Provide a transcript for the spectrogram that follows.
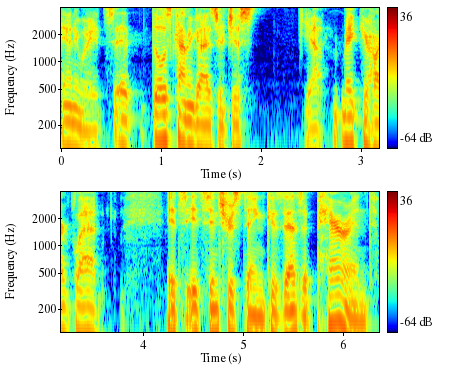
Anyway it's it, those kind of guys are just yeah make your heart glad. It's it's interesting because as a parent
